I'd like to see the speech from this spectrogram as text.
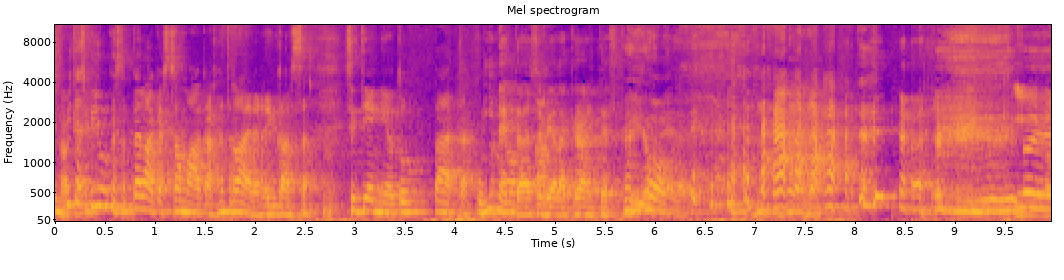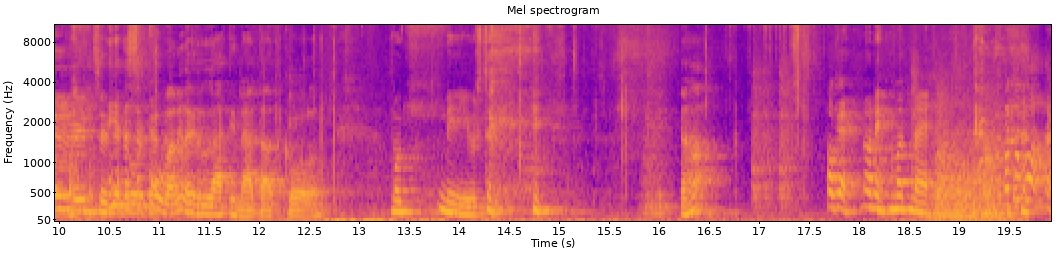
Okay. Pitäisikö julkaista pelaakas samaan aikaan sen trailerin kanssa? Sitten jengi joutuu päättää, ne Nimetään se vielä Grand Theft. Joo. Mikä tässä kuva? Mitä lätinää täältä kuuluu? Mut niin just. Jaha. Okei, no niin, mä menen. Mä tuun kohta.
